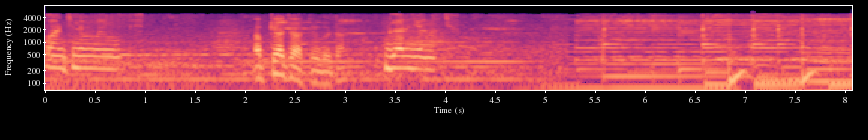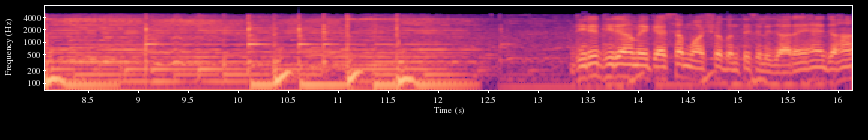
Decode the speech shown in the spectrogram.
पाँच नंबर में। अब क्या चाहते हो बेटा? घर जाना चाहते धीरे धीरे हम एक ऐसा मुआरा बनते चले जा रहे हैं, जहाँ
